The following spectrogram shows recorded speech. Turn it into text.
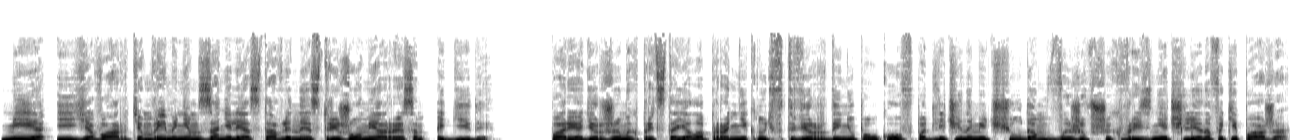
Мия и Явар тем временем заняли оставленные стрижом и аресом эгиды. Паре одержимых предстояло проникнуть в твердыню пауков под личинами чудом выживших в резне членов экипажа,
